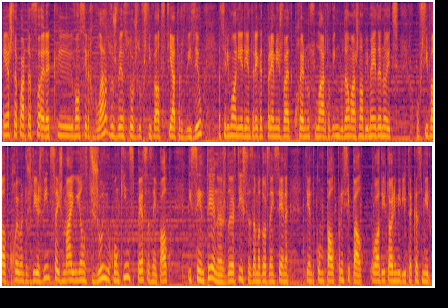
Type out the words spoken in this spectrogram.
É esta quarta-feira que vão ser revelados os vencedores do Festival de Teatro de Viseu. A cerimónia de entrega de prémios vai decorrer no Solar do Vinho do Dão às nove e meia da noite. O festival decorreu entre os dias 26 de maio e 11 de junho, com 15 peças em palco e centenas de artistas amadores em cena, tendo como palco principal o Auditório Mirita Casemiro.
